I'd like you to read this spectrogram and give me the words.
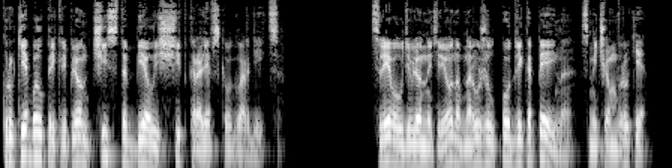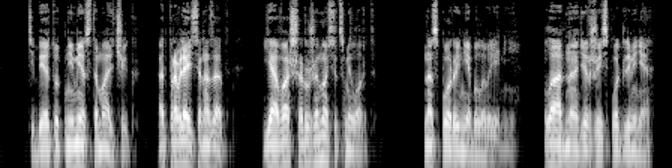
к руке был прикреплен чисто белый щит королевского гвардейца. Слева удивленный Тирион обнаружил Подрика Пейна с мечом в руке. «Тебе тут не место, мальчик. Отправляйся назад. Я ваш оруженосец, милорд». На споры не было времени. «Ладно, держись подле меня.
